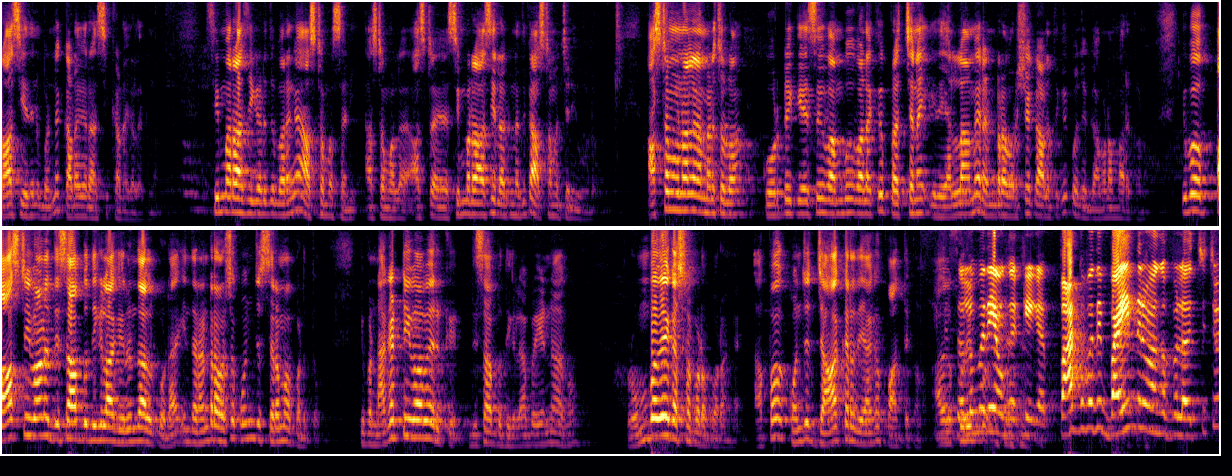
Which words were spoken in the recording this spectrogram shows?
ராசி எதுன்னு பண்ண கடகராசி கடக லக்னம் சிம்ம ராசிக்கு எடுத்து பாருங்கள் அஷ்டம சனி. அஷ்டம அஷ்ட சிம்ம ராசி லக்னத்துக்கு அஷ்டம சனி ஓடும். அஷ்டமம்னால நம்ம என்ன சொல்லுவோம்? கோர்ட்டு கேஸு வம்பு வழக்கு பிரச்சனை இது எல்லாமே ரெண்டரை வருஷ காலத்துக்கு கொஞ்சம் கவனமாக இருக்கணும். இப்போ பாசிட்டிவான திசாபுத்திகளாக இருந்தால் கூட இந்த ரெண்டரை வருஷம் கொஞ்சம் சிரமப்படுத்தும். இப்போ நெகட்டிவாகவே இருக்குது திசாபுத்திகள் அப்போ என்ன ஆகும்? ரொம்பவே கஷ்டப்பட போறாங்க. அப்போ கொஞ்சம் ஜாக்கிரதையாக பார்த்துக்கணும் அதுல சொல்லும் போதே அவங்க கேட்க பார்க்கும்போதே பயந்துருவாங்க போல. வச்சுச்சோ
